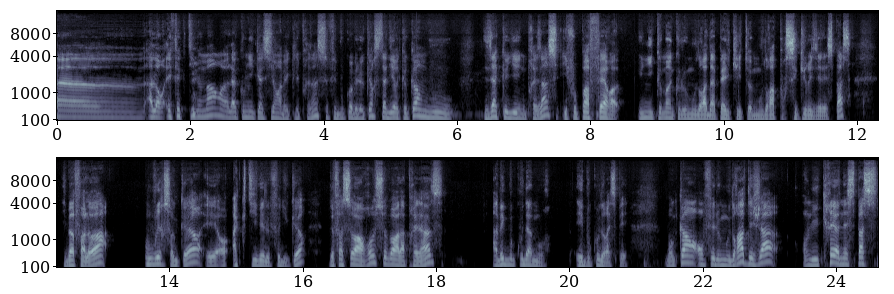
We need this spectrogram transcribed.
euh, alors, effectivement, euh, la communication avec les présences se fait beaucoup avec le cœur. C'est-à-dire que quand vous accueillez une présence, il ne faut pas faire uniquement que le moudra d'appel, qui est un moudra pour sécuriser l'espace. Il va falloir ouvrir son cœur et activer le feu du cœur de façon à recevoir la présence avec beaucoup d'amour et beaucoup de respect. Bon, quand on fait le moudra, déjà, on lui crée un espace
